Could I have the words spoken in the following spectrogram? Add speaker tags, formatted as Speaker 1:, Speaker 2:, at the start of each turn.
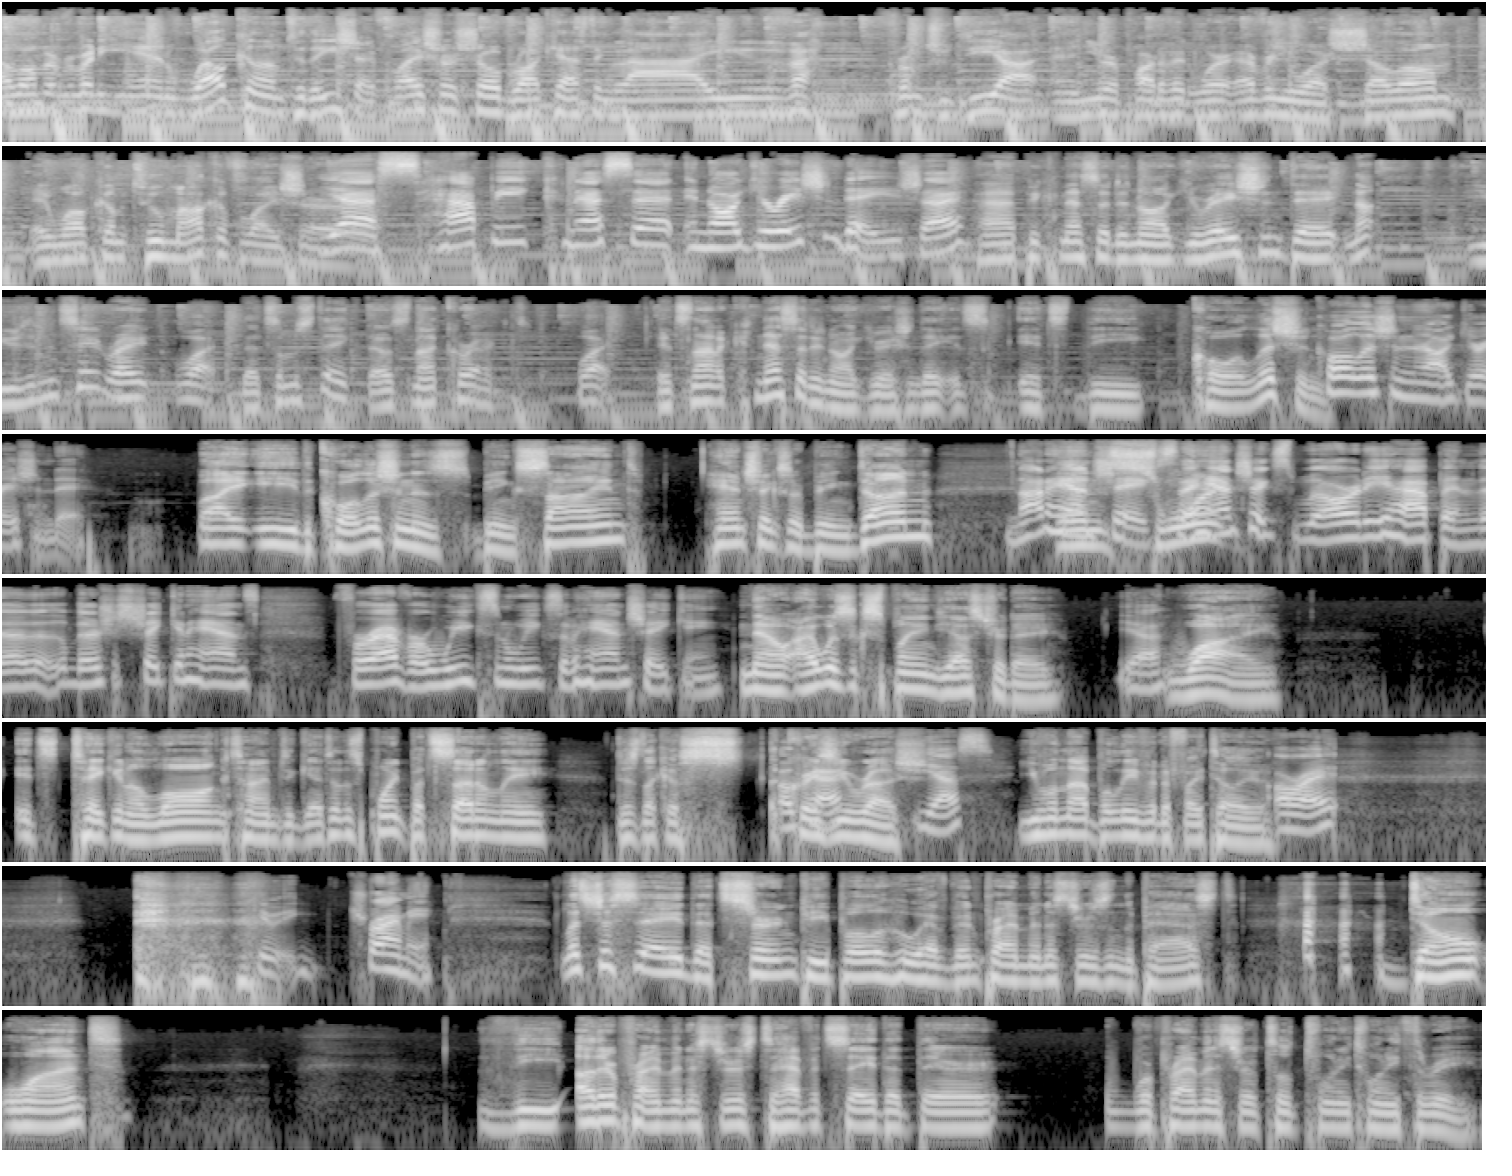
Speaker 1: Shalom, everybody, and welcome to the Yishai Fleisher Show, broadcasting live from Judea, and you're a part of it wherever you are. Shalom, and welcome to Malka Fleisher.
Speaker 2: Yes, happy Knesset Inauguration Day, Yishai.
Speaker 1: Happy Knesset Inauguration Day. Not, you didn't say it right.
Speaker 2: What?
Speaker 1: That's a mistake. That's not correct.
Speaker 2: What?
Speaker 1: It's not a Knesset Inauguration Day. It's it's the coalition.
Speaker 2: Coalition Inauguration Day.
Speaker 1: i.e., the coalition is being signed, handshakes are being done.
Speaker 2: Not handshakes.
Speaker 1: sworn-
Speaker 2: the handshakes already happened. They're, they're shaking hands forever, weeks and weeks of handshaking.
Speaker 1: Now, I was explained yesterday
Speaker 2: Yeah.
Speaker 1: why it's taken a long time to get to this point, but suddenly there's like a
Speaker 2: Okay.
Speaker 1: crazy rush.
Speaker 2: Yes.
Speaker 1: You will not believe it if I tell you.
Speaker 2: All right. Give it, try me.
Speaker 1: Let's just say that certain people who have been prime ministers in the past don't want the other prime ministers to have it say that they're were prime minister until 2023.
